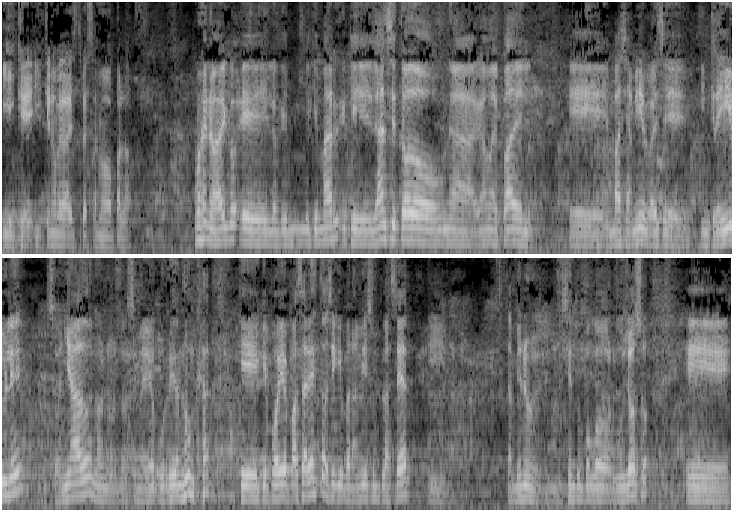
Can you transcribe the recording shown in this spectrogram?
y qué, y qué novedades trae esta nueva pala? Bueno, algo, lo que, que, que lance todo una gama de pádel eh, en base a mí me parece increíble, soñado, no, no, no se me había ocurrido nunca que, podía pasar esto, así que para mí es un placer y también me siento un poco orgulloso. Eh,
